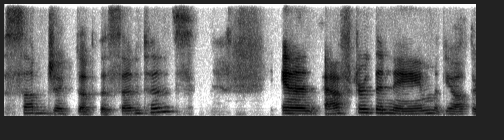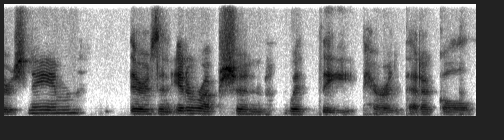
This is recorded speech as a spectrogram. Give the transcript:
subject of the sentence. And after the name, the author's name, there's an interruption with the parenthetical,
